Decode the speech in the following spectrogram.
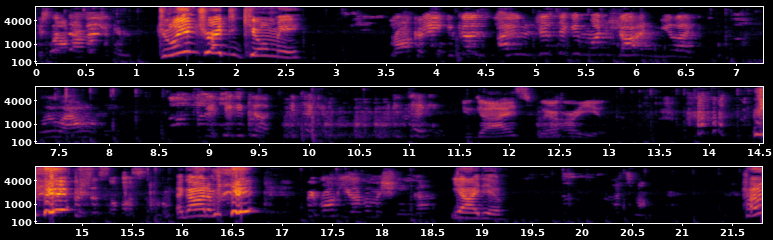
He's not on the team. Julian tried to kill me. Rock Hey, because I was just taking one shot and you like blew out on me. Okay, take it, kill it. You can take him. You can take him. You guys, where are you? this is awesome. I got him. Wait, Rock, you have a machine gun? yeah, I do. That's not. How do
